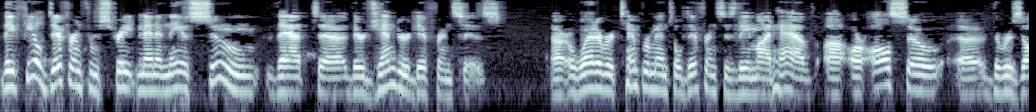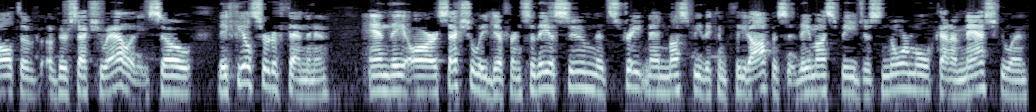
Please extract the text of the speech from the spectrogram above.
they feel different from straight men and they assume that uh, their gender differences uh, or whatever temperamental differences they might have uh, are also uh, the result of, of their sexuality. So they feel sort of feminine and they are sexually different. So they assume that straight men must be the complete opposite. They must be just normal, kind of masculine,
